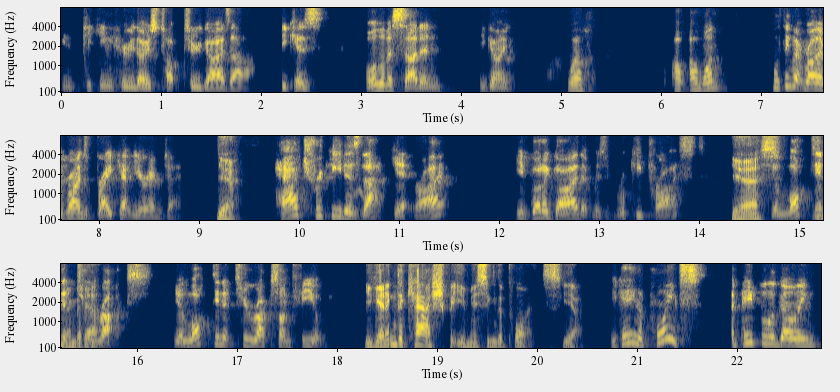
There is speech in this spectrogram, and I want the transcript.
in picking who those top two guys are, because all of a sudden you're going, well, I, I want. Well, think about Reilly O'Brien's breakout year, MJ. Yeah. How tricky does that get, right? You've got a guy that was rookie priced. Yes. You're locked in at two that. rucks. You're locked in at two rucks on field. You're getting the cash, but you're missing the points. Yeah. You're getting the points. And people are going,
